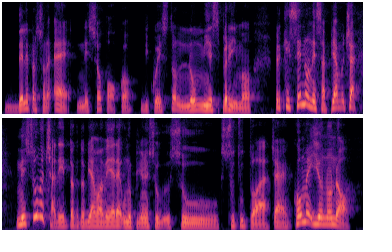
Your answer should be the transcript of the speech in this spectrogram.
delle persone è ne so poco di questo, non mi esprimo. Perché se non ne sappiamo, cioè, nessuno ci ha detto che dobbiamo avere un'opinione su, su, su tutto, eh. Cioè, come io non ho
